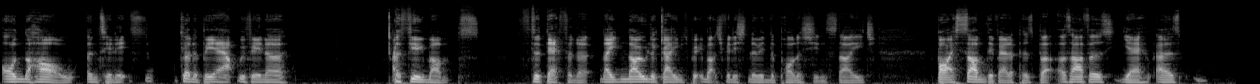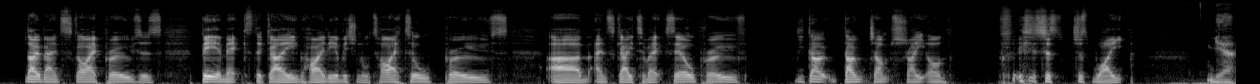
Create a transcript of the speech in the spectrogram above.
on the whole until it's going to be out within a a few months for definite. They know the game's pretty much finished and they're in the polishing stage by some developers, but as others, yeah, as No Man's Sky proves, as BMX the game, highly original title proves, um, and Skater XL prove, you don't don't jump straight on. it's just just wait. Yeah,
